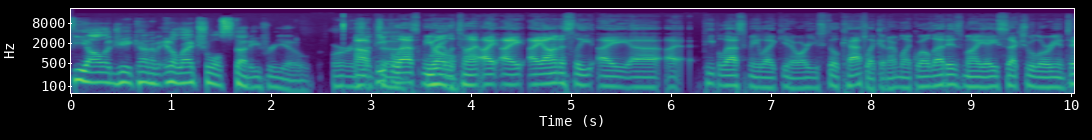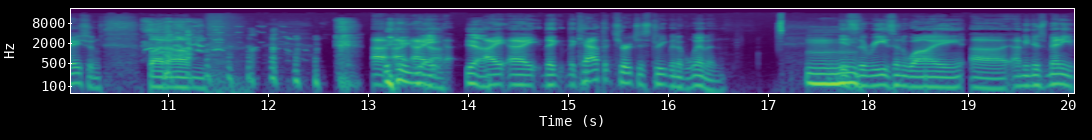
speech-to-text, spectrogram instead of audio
theology kind of intellectual study for you? Or is Uh, people uh, ask me all the time. I, I, I honestly, I, uh, I, people ask me like, you know, are you still Catholic? And I'm like, well, that is my asexual orientation, but um, I, I, Yeah, I, yeah. I, I, the, the Catholic Church's treatment of women Mhm. is the reason why. Uh, I mean, there's many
